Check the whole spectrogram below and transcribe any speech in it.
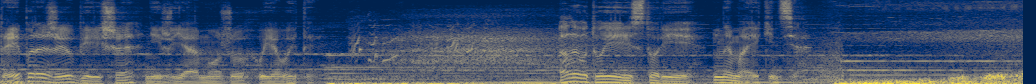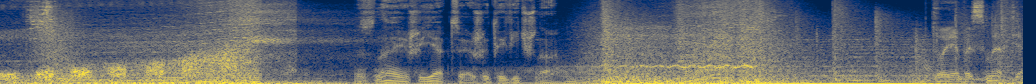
Ти пережив більше, ніж я можу уявити. Але у твоєї історії немає кінця. Знаєш, як це жити вічно? Твоє безсмертя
